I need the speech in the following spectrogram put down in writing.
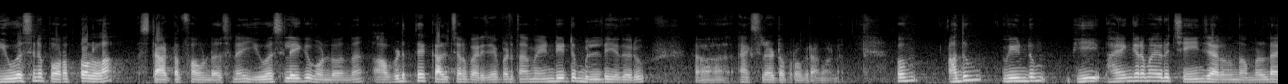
യു എസിന് പുറത്തുള്ള സ്റ്റാർട്ടപ്പ് ഫൗണ്ടേഴ്സിനെ യു എസിലേക്ക് കൊണ്ടുവന്ന് അവിടുത്തെ കൾച്ചർ പരിചയപ്പെടുത്താൻ വേണ്ടിയിട്ട് ബിൽഡ് ചെയ്തൊരു ആക്സിലേറ്റർ പ്രോഗ്രാമാണ് അപ്പം അതും വീണ്ടും ഭീ ഭയങ്കരമായ ഒരു ചേഞ്ച് ആയിരുന്നു നമ്മളുടെ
